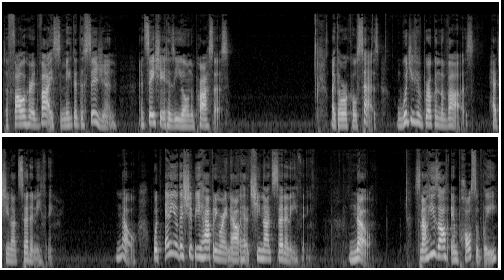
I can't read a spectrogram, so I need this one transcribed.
to follow her advice to make the decision and satiate his ego in the process. Like the oracle says, would you have broken the vase had she not said anything? No. Would any of this shit be happening right now had she not said anything? No. So now he's off impulsively,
